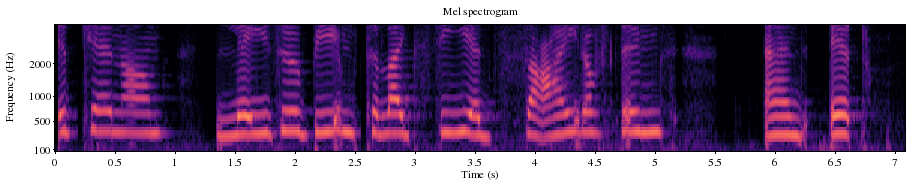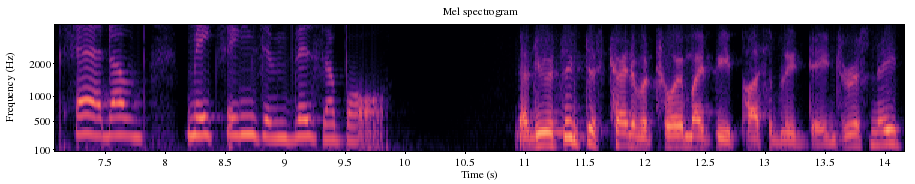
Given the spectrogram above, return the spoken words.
It can um laser beam to like see inside of things and it can um make things invisible. Now, do you think this kind of a toy might be possibly dangerous, Nate?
